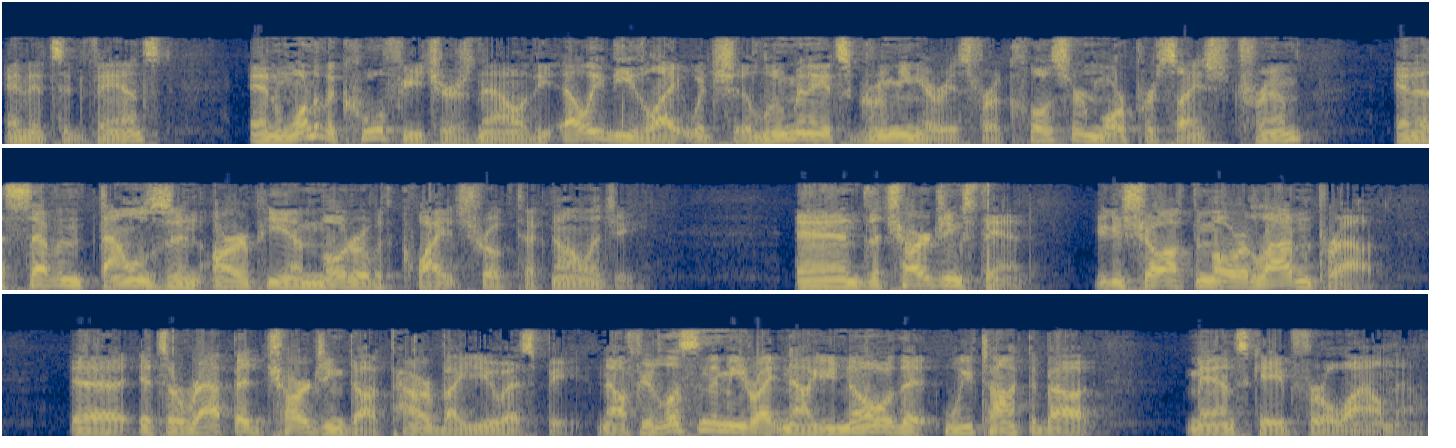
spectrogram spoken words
and it's advanced. And one of the cool features now, the LED light, which illuminates grooming areas for a closer, more precise trim, and a 7,000 RPM motor with quiet stroke technology. And the charging stand. You can show off the mower loud and proud. Uh, it's a rapid charging dock powered by USB. Now, if you're listening to me right now, you know that we've talked about Manscaped for a while now.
